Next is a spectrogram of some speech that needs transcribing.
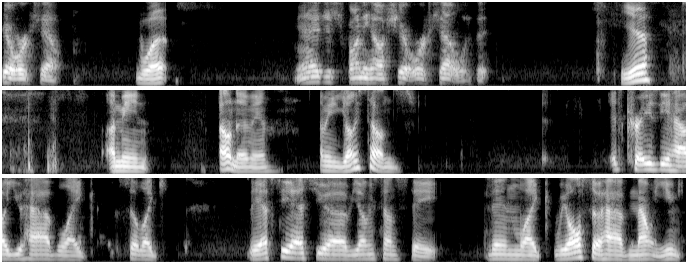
shit works out. What? Yeah, just funny how shit works out with it. Yeah. I mean, I don't know, man. I mean, Youngstown's. It's crazy how you have like so like the FCS. You have Youngstown State. Then like we also have Mount Union,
